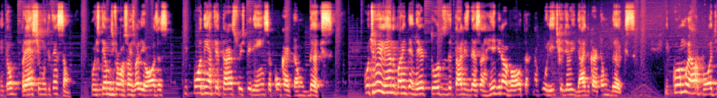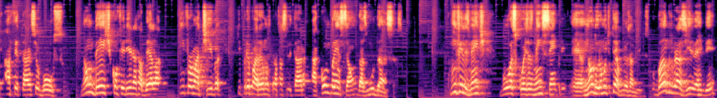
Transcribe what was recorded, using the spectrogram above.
então preste muita atenção, pois temos informações valiosas que podem afetar sua experiência com o cartão Dux. Continue lendo para entender todos os detalhes dessa reviravolta na política de anuidade do cartão Dux e como ela pode afetar seu bolso. Não deixe de conferir na tabela informativa que preparamos para facilitar a compreensão das mudanças. Infelizmente, boas coisas nem sempre, é, não duram muito tempo, meus amigos. O Banco de Brasília, BRB,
